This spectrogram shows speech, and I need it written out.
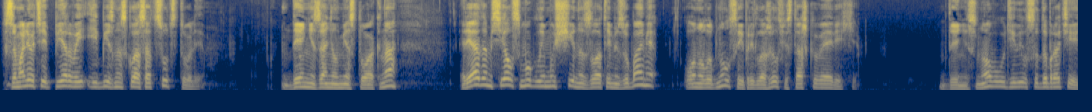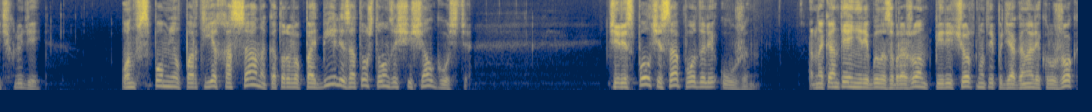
В самолете первый и бизнес-класс отсутствовали. Дэнни занял место у окна. Рядом сел смуглый мужчина с золотыми зубами. Он улыбнулся и предложил фисташковые орехи. Дэнни снова удивился доброте этих людей. Он вспомнил портье Хасана, которого побили за то, что он защищал гостя. Через полчаса подали ужин. На контейнере был изображен перечеркнутый по диагонали кружок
